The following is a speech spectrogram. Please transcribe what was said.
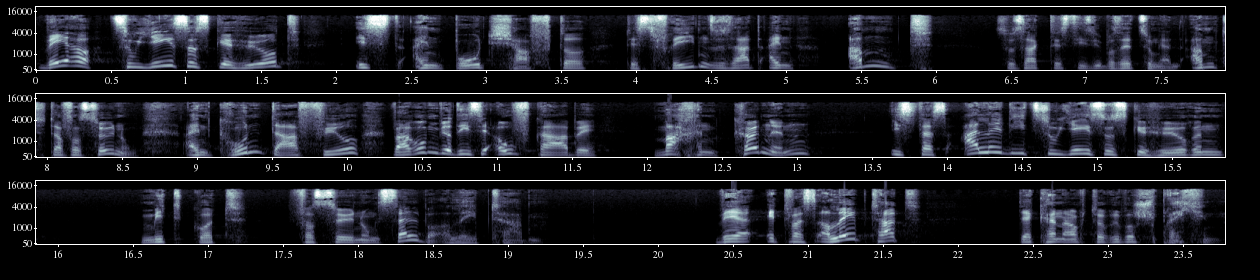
wer zu Jesus gehört, ist ein Botschafter des Friedens. Es hat ein Amt, so sagt es diese Übersetzung, ein Amt der Versöhnung. Ein Grund dafür, warum wir diese Aufgabe machen können, ist, dass alle, die zu Jesus gehören, mit Gott Versöhnung selber erlebt haben. Wer etwas erlebt hat, der kann auch darüber sprechen.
